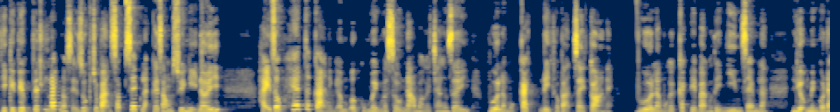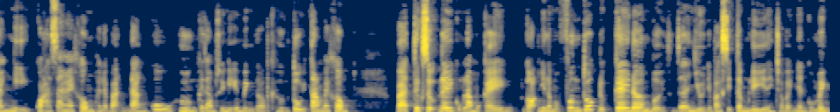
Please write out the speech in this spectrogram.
Thì cái việc viết lách nó sẽ giúp cho bạn sắp xếp lại cái dòng suy nghĩ đấy. Hãy dốc hết tất cả những ấm ức của mình và sầu não vào cái trang giấy, vừa là một cách để cho bạn giải tỏa này vừa là một cái cách để bạn có thể nhìn xem là liệu mình có đang nghĩ quá xa hay không, hay là bạn đang cố hướng cái dòng suy nghĩ của mình vào cái hướng tối tăm hay không. Và thực sự đây cũng là một cái gọi như là một phương thuốc được kê đơn bởi rất là nhiều những bác sĩ tâm lý dành cho bệnh nhân của mình.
